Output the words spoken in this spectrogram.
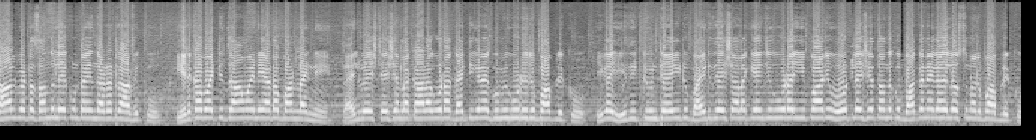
కాలు పెట్ట సందు లేకుండా అయిందట ట్రాఫిక్ ఇరక బట్టి జామ్ అయినాయట బండ్లన్నీ. రైల్వే స్టేషన్ల కాడ కూడా గట్టిగానే గుమిగూడిరు పబ్లిక్ ఇక ఇది ఇటుంటే ఇటు బయట దేశాలకేంచి కూడా ఈ పారి ఓట్లేసేతందుకు బగ్గనే గదిలో వస్తున్నారు పబ్లిక్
